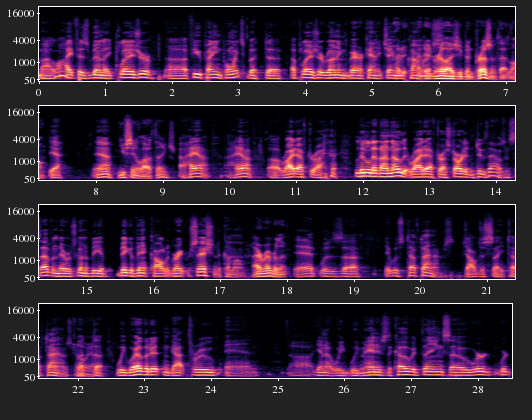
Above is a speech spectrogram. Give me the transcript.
my life has been a pleasure. Uh, a few pain points, but uh, a pleasure running the Barrow County Chamber I, of Commerce. I didn't realize you've been president that long. Yeah, yeah. You've seen a lot of things. I have. I have. Uh, right after I, little did I know that right after I started in 2007, there was going to be a big event called the Great Recession to come on. I remember that. It was uh, it was tough times. I'll just say tough times, but Oh, yeah. uh, we weathered it and got through, and uh, you know we, we managed the COVID thing, so we're we're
